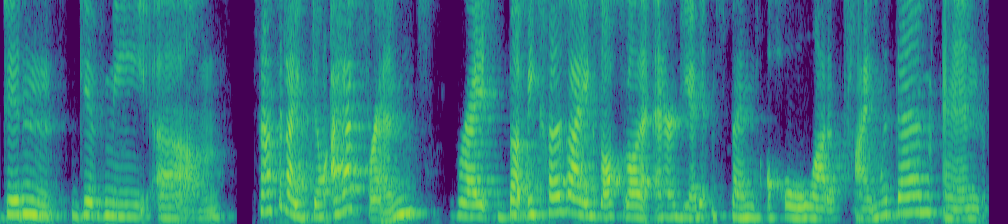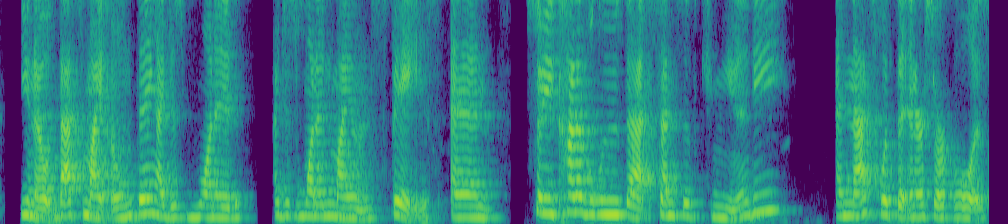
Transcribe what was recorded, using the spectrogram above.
didn't give me, um, it's not that I don't, I have friends, right? But because I exhausted all that energy, I didn't spend a whole lot of time with them. And, you know, that's my own thing. I just wanted, I just wanted my own space. And so you kind of lose that sense of community and that's what the inner circle is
